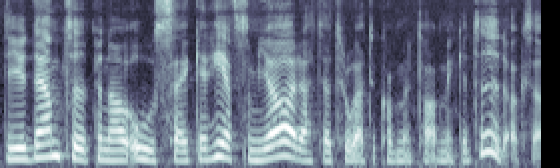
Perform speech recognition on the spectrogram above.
Det är ju den typen av osäkerhet som gör att jag tror att det kommer att ta mycket tid också.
